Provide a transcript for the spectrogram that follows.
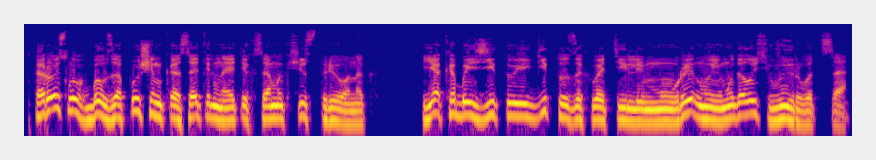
Второй слух был запущен касательно этих самых сестренок. Якобы Зиту и Гиту захватили муры, но им удалось вырваться.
